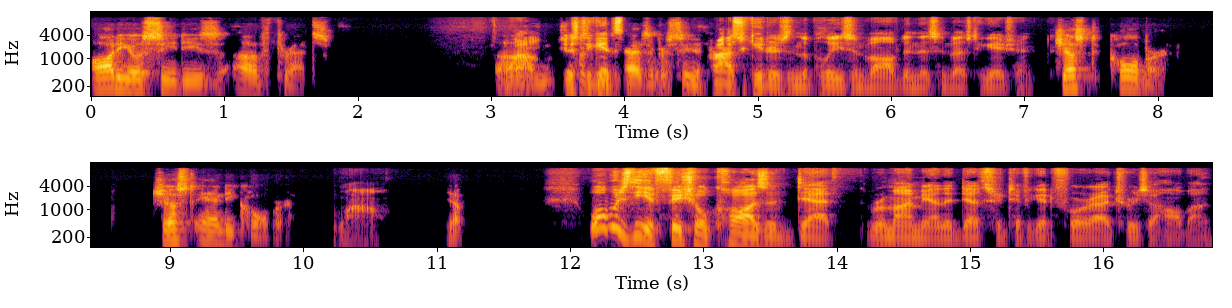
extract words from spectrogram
audio CDs of threats. Wow. Um, just to get the prosecutors and the police involved in this investigation. Just Colborn, just Andy Colborn. Wow. Yep. What was the official cause of death? Remind me on the death certificate for uh, Teresa Halbach.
